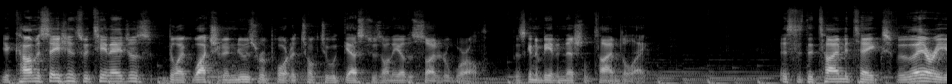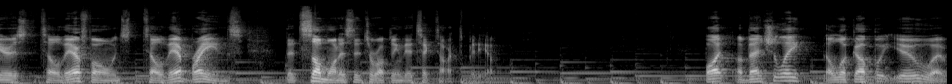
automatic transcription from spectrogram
your conversations with teenagers will be like watching a news reporter talk to a guest who's on the other side of the world. There's going to be an initial time delay. This is the time it takes for their ears to tell their phones, to tell their brains that someone is interrupting their TikTok video. But eventually, they'll look up at you, or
